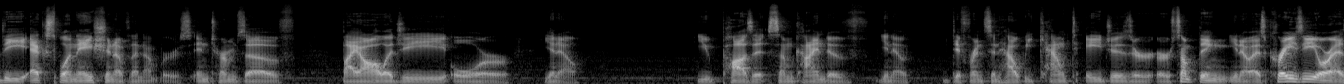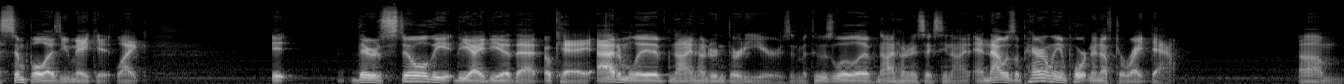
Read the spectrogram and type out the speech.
the explanation of the numbers in terms of biology or, you know, you posit some kind of, you know, difference in how we count ages or, or something, you know, as crazy or as simple as you make it. Like it there's still the the idea that okay, Adam lived 930 years and Methuselah lived 969, and that was apparently important enough to write down. Um,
